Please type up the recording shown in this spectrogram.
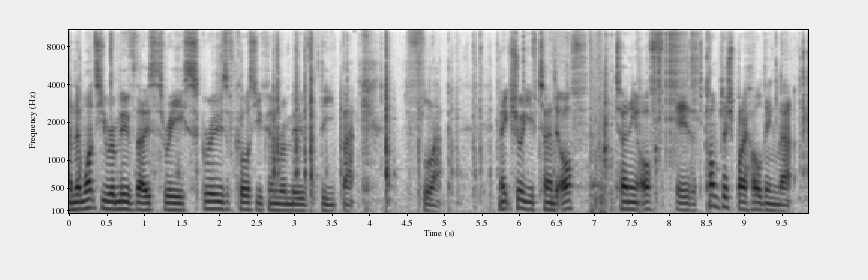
And then once you remove those three screws, of course, you can remove the back flap. Make sure you've turned it off. Turning it off is accomplished by holding that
